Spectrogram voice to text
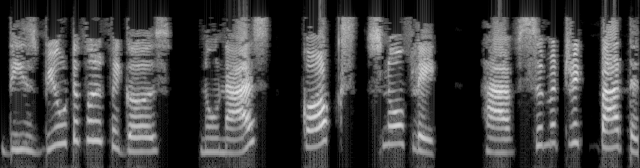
these beautiful figures known as Koch snowflake have symmetric patterns.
